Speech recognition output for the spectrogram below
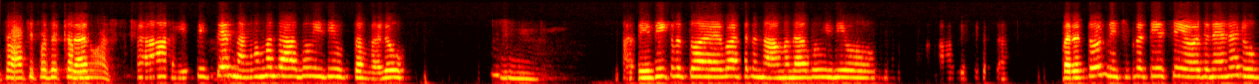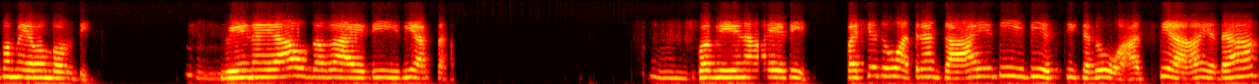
प्रातिपदिकमेव अस्ति। इत्युक्ते नामधातु इति उक्तं खलु। हम्म। इति कृत्वा एव अत्र नामधातु इति आवश्यकता परन्तु निच् प्रत्ययस्य योजनेन रूपम् एवं भवति। हम्म। वीणया उपगायति इति अर्थः। हम्म। उपवीणायति। पश्यतु अत्र गायति इति अस्ति खलु। अस्य यदा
